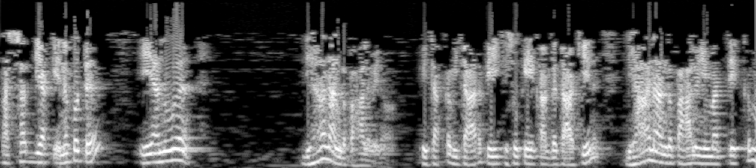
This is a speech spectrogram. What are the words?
පස්සද්ධියක් එනකොට ඒ අනුව ධානාංග පහළ වෙනවා විතක්ක ਵਿਚාර පීති සුඛ ඒකග්ගතා කියන ධානාංග පහළ වීමත් එක්කම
